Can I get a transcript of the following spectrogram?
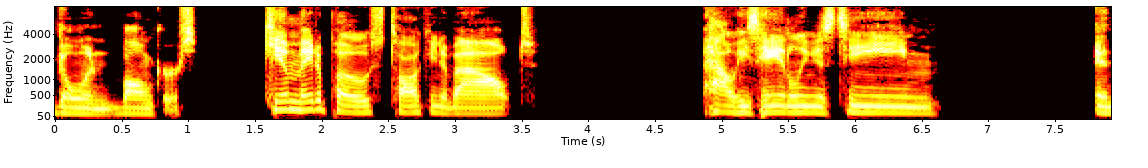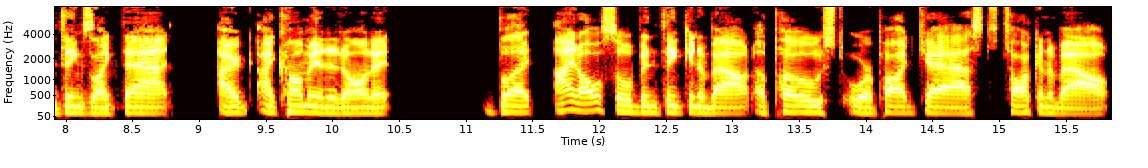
going bonkers. Kim made a post talking about how he's handling his team and things like that I, I commented on it, but I'd also been thinking about a post or a podcast talking about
